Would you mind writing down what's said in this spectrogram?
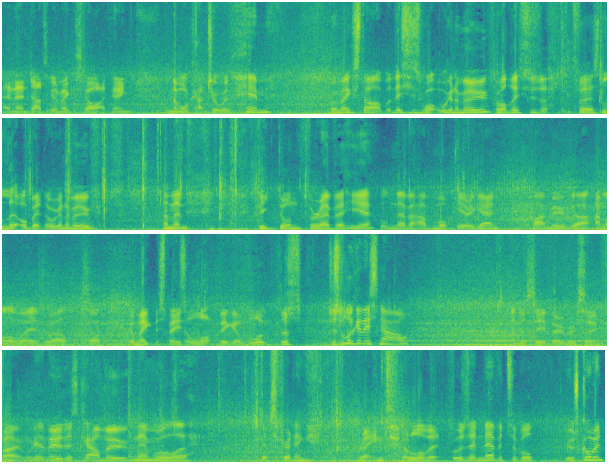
and then Dad's gonna make a start, I think, and then we'll catch up with him. We'll make a start, but this is what we're gonna move. Well, this is the first little bit that we're gonna move, and then be done forever here. We'll never have muck here again. Might move that panel away as well, so it'll make the space a lot bigger. Look, just just look at this now, and you'll see it very very soon. Right, we're gonna move this cow move, and then we'll uh, get spreading. Rained. I love it. It was inevitable. It was coming.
